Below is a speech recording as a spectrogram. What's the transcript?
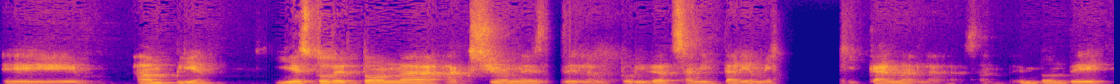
eh, amplia y esto detona acciones de la autoridad sanitaria mexicana en donde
